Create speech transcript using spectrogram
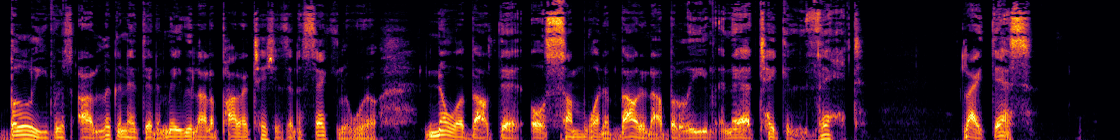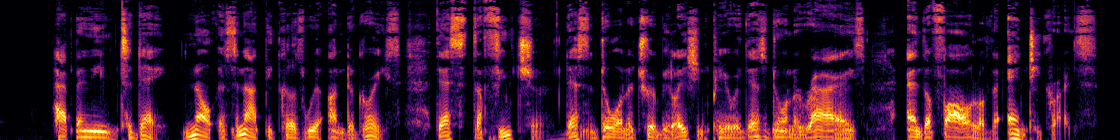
believers are looking at that and maybe a lot of politicians in the secular world know about that or somewhat about it, I believe. And they're taking that like that's happening today. No, it's not because we're under grace. That's the future. That's during the tribulation period. That's during the rise and the fall of the Antichrist,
